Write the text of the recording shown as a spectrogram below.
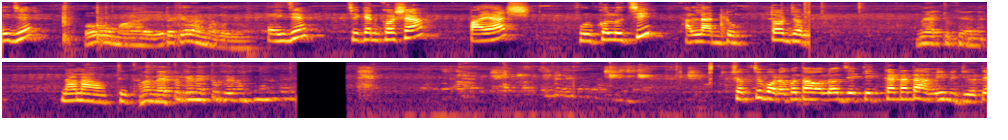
এই যে। ও মা এটা কে রান্না করল? এই যে চিকেন কষা পায়াস ফুলকো লুচি আর লাড্ডু তোর জন্য। না একটু খেয়ে নে। না না তুই খা। না একটু খেয়ে একটু খেয়ে সবচেয়ে বড় কথা হলো যে কেক কাটাটা আমি ভিডিওতে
